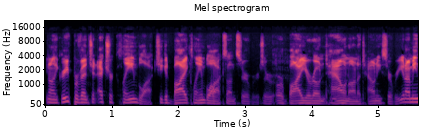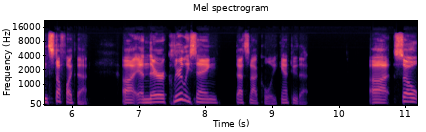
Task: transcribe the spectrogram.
you know, like grief prevention, extra claim blocks. You could buy claim blocks on servers, or or buy your own town on a Towny server. You know, I mean, stuff like that. Uh, and they're clearly saying that's not cool. You can't do that. Uh, so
